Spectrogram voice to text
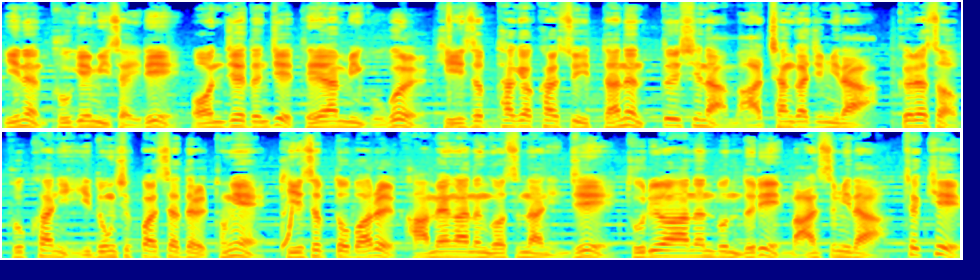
이는 북의 미사일이 언제든지 대한민국을 기습 타격할 수 있다는 뜻이나 마찬가지입니다. 그래서 북한이 이동식 발사대를 통해 기습 도발을 감행하는 것은 아닌지 두려워하는 분들이 많습니다. 특히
